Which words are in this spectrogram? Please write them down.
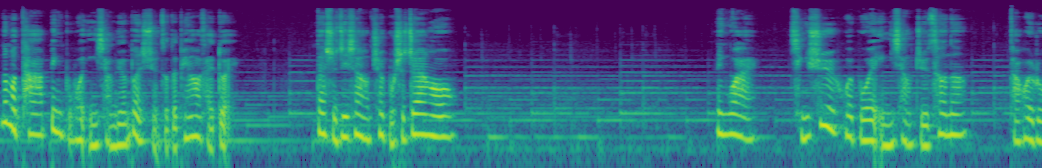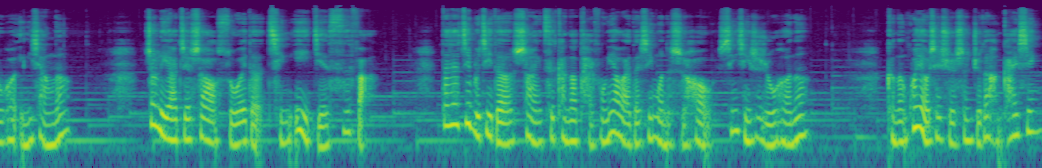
那么它并不会影响原本选择的偏好才对。但实际上却不是这样哦。另外，情绪会不会影响决策呢？它会如何影响呢？这里要介绍所谓的情意结思法。大家记不记得上一次看到台风要来的新闻的时候，心情是如何呢？可能会有些学生觉得很开心，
